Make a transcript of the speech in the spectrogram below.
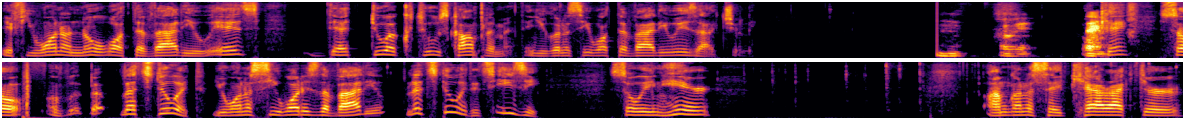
if you want to know what the value is that do a two's complement and you're going to see what the value is actually Mm-hmm. Okay. Thanks. Okay. So let's do it. You want to see what is the value? Let's do it. It's easy. So in here, I'm going to say character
